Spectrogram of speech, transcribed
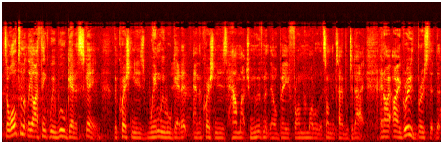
So ultimately, I think we will get a scheme. The question is when we will get it, and the question is how much movement there will be from the model that's on the table today. And I, I agree with Bruce that the,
